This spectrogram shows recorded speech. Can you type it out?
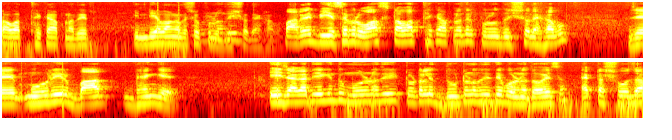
টাওয়ার থেকে আপনাদের ইন্ডিয়া বাংলাদেশের পুরো দৃশ্য দেখাবো। পারে বিএসএফের ওয়াচ টাওয়ার থেকে আপনাদের পুরো দৃশ্য দেখাবো। যে মুহুরির বাঁধ ভেঙ্গে এই জায়গা দিয়ে কিন্তু মূর নদী টোটালি দুটো নদীতে পরিণত হয়েছে। একটা সোজা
